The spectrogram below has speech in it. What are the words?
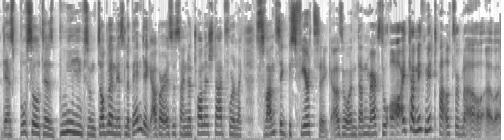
das busselt, das boomt und Dublin ist lebendig, aber es ist eine tolle Stadt für like 20 bis 40. Also und dann merkst du, oh, ich kann nicht mithalten. Aber,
